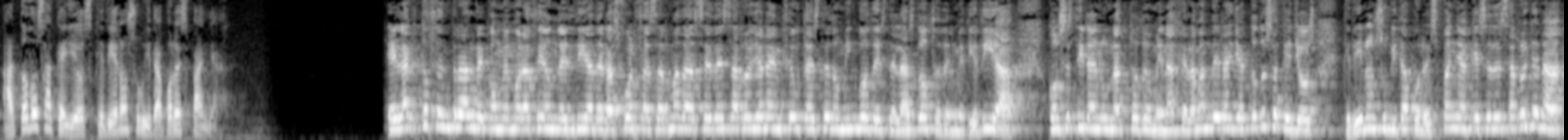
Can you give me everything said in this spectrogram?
a todos aquellos que dieron su vida por España. El acto central de conmemoración del Día de las Fuerzas Armadas se desarrollará en Ceuta este domingo desde las 12 del mediodía. Consistirá en un acto de homenaje a la bandera y a todos aquellos que dieron su vida por España que se desarrollará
